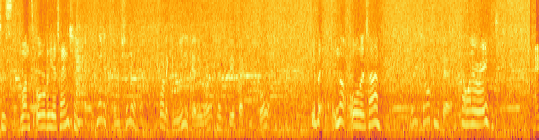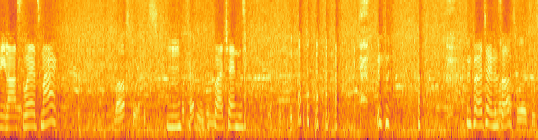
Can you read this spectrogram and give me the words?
just wants all the attention. It's not attention. I'm trying to communicate right? It's meant to be a back and forth. Yeah, but not all the time. What are you talking about? I want to read. Any last words, Mark? last words. Mm. What's happening to me? Before I turn this. Before I turn My this off. last words is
